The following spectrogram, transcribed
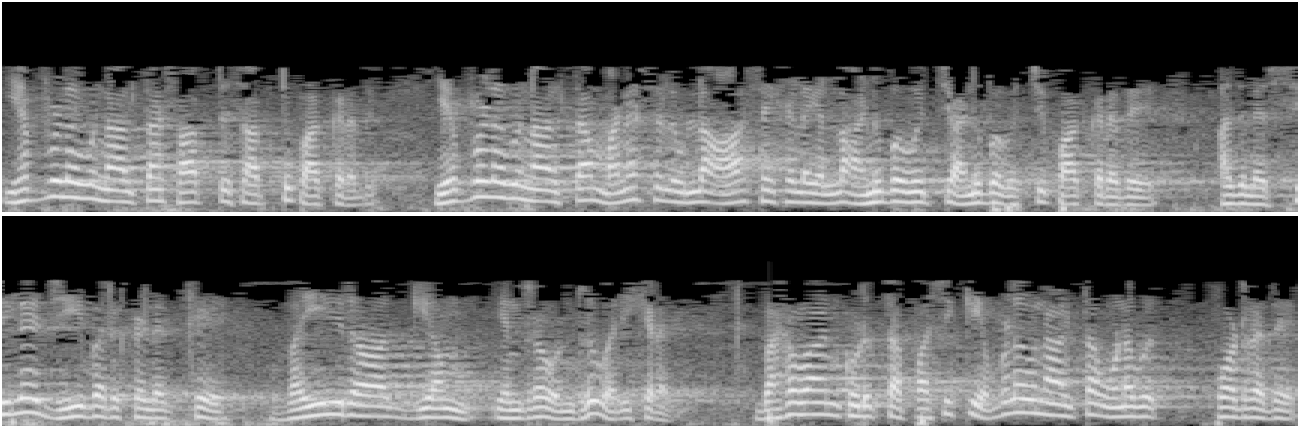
எவ்வளவு நாள் தான் சாப்பிட்டு சாப்பிட்டு பார்க்கறது. எவ்வளவு நாள் தான் மனசில் உள்ள ஆசைகளை எல்லாம் அனுபவிச்சு அனுபவிச்சு பார்க்கறது. அதுல சில ஜீவர்களுக்கு வைராகியம் என்ற ஒன்று வருகிறது. பகவான் கொடுத்த பசிக்கு எவ்வளவு நாள் தான் உணவு போடுறது?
